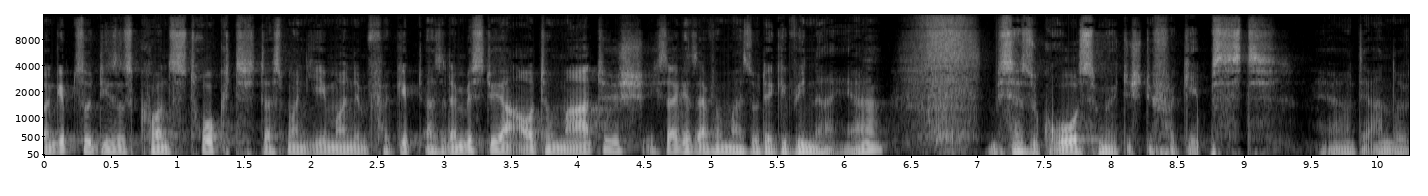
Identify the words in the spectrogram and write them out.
dann gibt so dieses Konstrukt, dass man jemandem vergibt. Also dann bist du ja automatisch, ich sage jetzt einfach mal so der Gewinner, ja. Du bist ja so großmütig, du vergibst. Ja, und der andere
